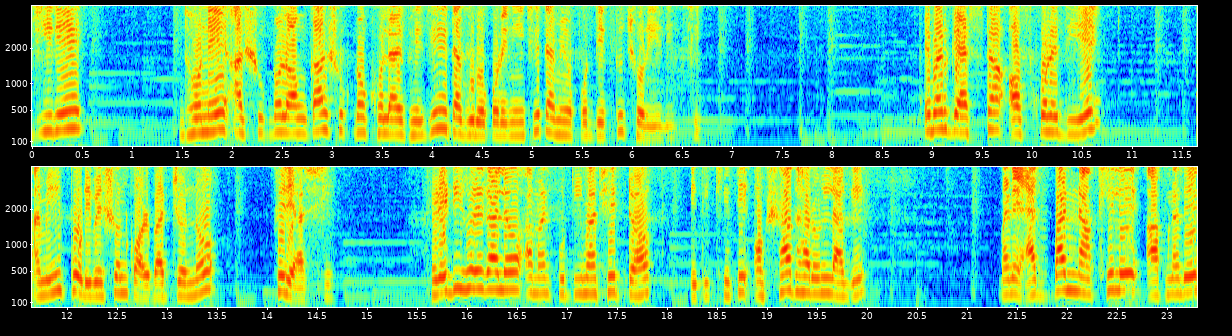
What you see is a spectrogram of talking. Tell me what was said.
জিরে, ধনে আর শুকনো লঙ্কা, শুকনো খোলায় ভেজে এটা গুঁড়ো করে নিয়েছি। এটা আমি ওপর দিয়ে একটু ছড়িয়ে দিচ্ছি। এবার গ্যাসটা অফ করে দিয়ে আমি পরিবেশন করবার জন্য ফিরে আসছি। রেডি হয়ে গেল আমার পুঁটি মাছের টক। এটি খেতে অসাধারণ লাগে। মানে একবার না খেলে আপনাদের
